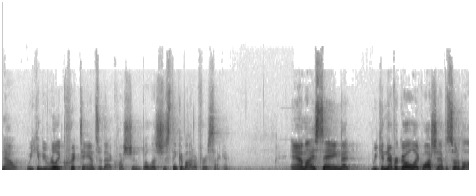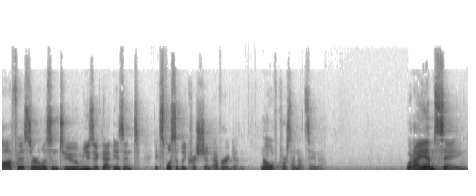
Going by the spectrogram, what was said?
Now, we can be really quick to answer that question, but let's just think about it for a second. Am I saying that we can never go like watch an episode of The Office or listen to music that isn't explicitly Christian ever again? No, of course I'm not saying that. What I am saying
